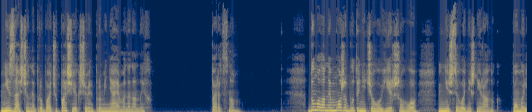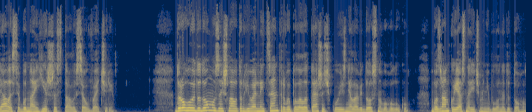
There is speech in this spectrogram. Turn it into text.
Ні за що не пробачу паші, якщо він проміняє мене на них. Перед сном. Думала, не може бути нічого гіршого, ніж сьогоднішній ранок. Помилялася, бо найгірше сталося ввечері. Дорогою додому зайшла у торгівельний центр, випила латешечку і зняла відос нового луку, бо зранку, ясна річ, мені було не до того.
